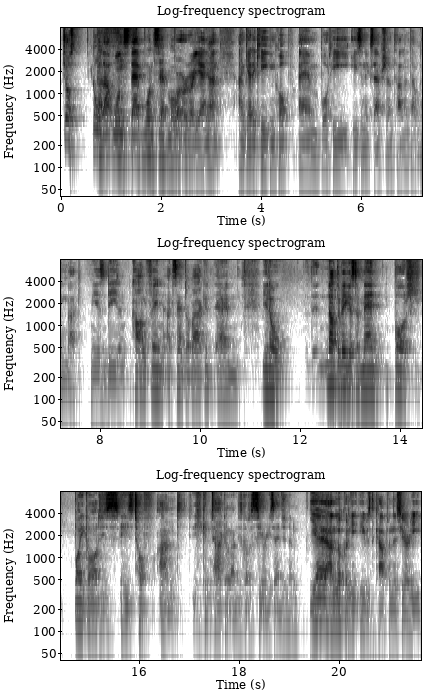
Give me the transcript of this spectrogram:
just go That that, one step, one step more. further, yeah, Yeah. and and get a Keegan Cup. Um, but he he's an exceptional talent at wing back. He is indeed. And Carl Finn at centre back. Um, you know, not the biggest of men, but by God, he's he's tough and he can tackle and he's got a serious engine in him. Yeah, and look, at he he was the captain this year. He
